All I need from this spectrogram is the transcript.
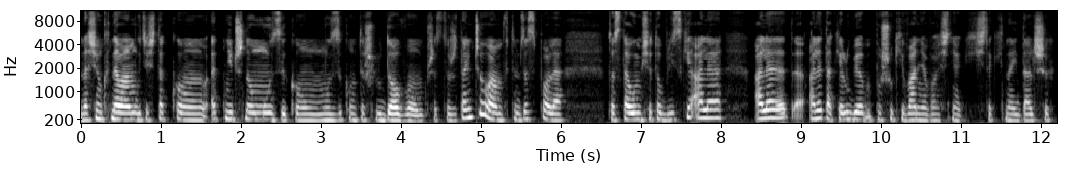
nasiąknęłam gdzieś taką etniczną muzyką, muzyką też ludową, przez to, że tańczyłam w tym zespole, to stało mi się to bliskie, ale, ale, ale tak, ja lubię poszukiwania właśnie jakichś takich najdalszych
